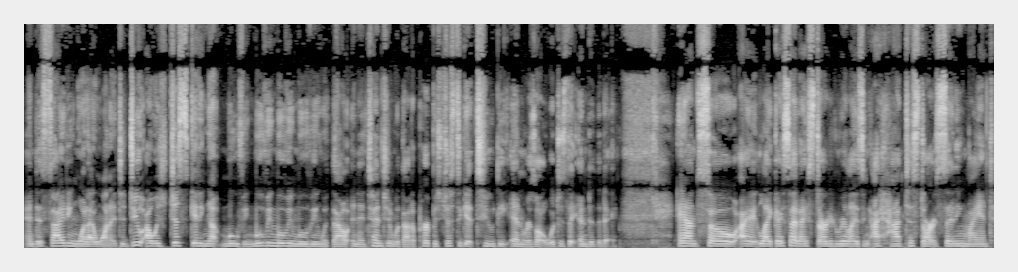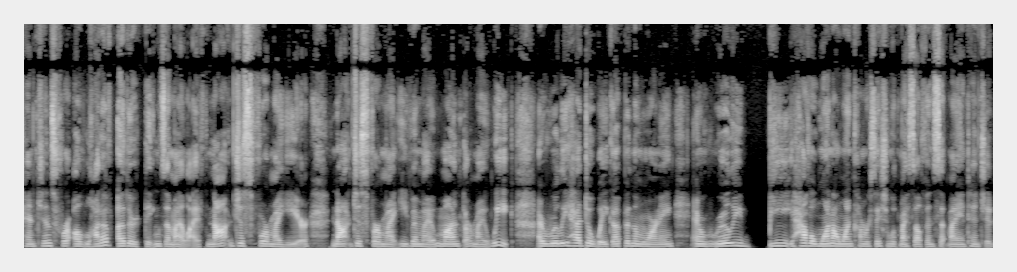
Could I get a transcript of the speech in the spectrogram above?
and deciding what I wanted to do. I was just getting up, moving, moving, moving, moving without an intention, without a purpose, just to get to the end result, which is the end of the day. And so I, like I said, I started realizing I had to start setting my intentions for a lot of other things in my life, not just for my year, not just for my, even my month or my week. I really had to wake up in the morning and really be have a one-on-one conversation with myself and set my intention.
